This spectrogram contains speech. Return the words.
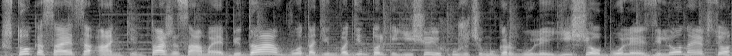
Что касается Аньки, та же самая беда, вот один в один, только еще и хуже, чем у Гаргули. Еще более зеленое все,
